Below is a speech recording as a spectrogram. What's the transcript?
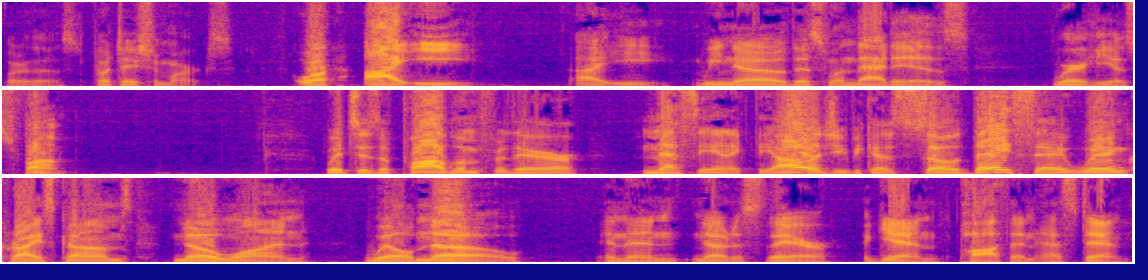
what are those? Quotation marks. Or i.e. i.e. We know this one that is where he is from. Which is a problem for their messianic theology because so they say when Christ comes no one will know and then notice there again Pothin Estin.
